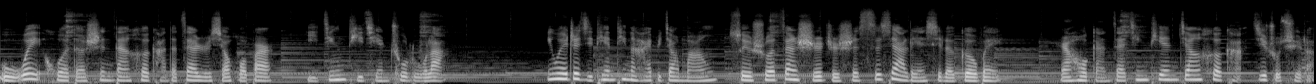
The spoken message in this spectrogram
五位获得圣诞贺卡的在日小伙伴已经提前出炉啦。因为这几天听的还比较忙，所以说暂时只是私下联系了各位，然后赶在今天将贺卡寄出去了，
